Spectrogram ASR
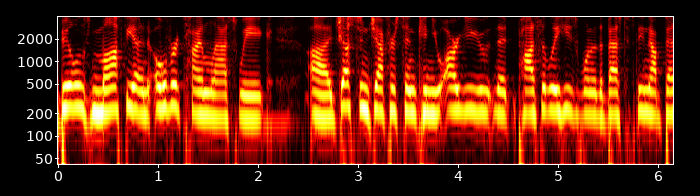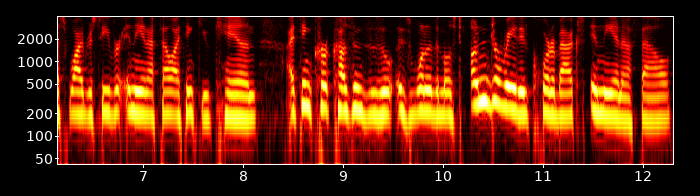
Bills Mafia in overtime last week. Uh, Justin Jefferson, can you argue that possibly he's one of the best, if not best wide receiver in the NFL? I think you can. I think Kirk Cousins is, is one of the most underrated quarterbacks in the NFL.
